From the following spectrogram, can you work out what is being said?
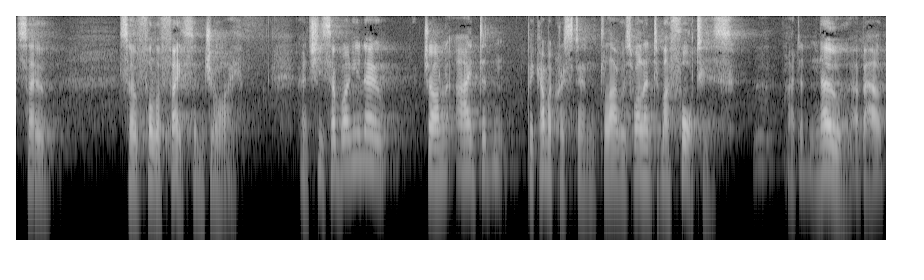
so, so full of faith and joy? And she said, Well, you know, John, I didn't become a Christian until I was well into my 40s. I didn't know about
